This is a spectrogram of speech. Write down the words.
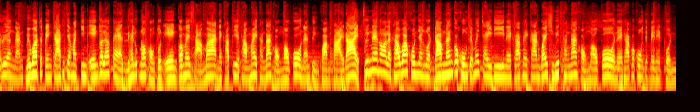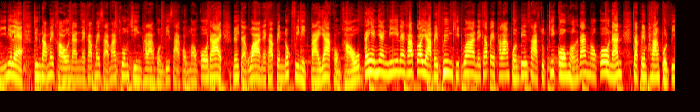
เรื่องนั้น ไม่ว่าจะเป็นการที่จะมากินเองก็แล้วแต่หรือให้ลูกน้องของตนเองก็ไม่สามารถนะครับที่จะทำให้ทางด้านของเมาโก้นั้นถึงความตายได้ ซึ่งแน่นอนแหละครับว่าคนอย่างหนวดดำนั้นก็คงจะไม่ใจดีนะครับในการไว้ชีวิตทางด้านของเมาโก้นะครับก็คงจะเป็นเหตุผลนี้นี่แหละ จึงทำให้เขานั้นนะครับไม่สามารถช่วงชิงพลังผลปีศาจของเมาโก้ได้ เนื่องจากว่านะครับเป็นนกฟีนิกซ์ตายยากของเขา แต่เห็นอย่างนี้นะครับก็อย่าไปพึ่งคิดว่านะครับไปพลังผลปีศาจสุดขี้โกงของทางด้านเมาโก้นั้นจะเป็นพลังผลปี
